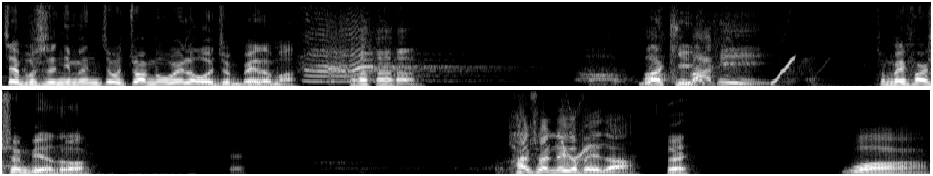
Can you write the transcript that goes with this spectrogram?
这不是你们就专门为了我准备的吗？Lucky，Lucky，就没法选别的了。还选这个杯子啊？对，哇，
